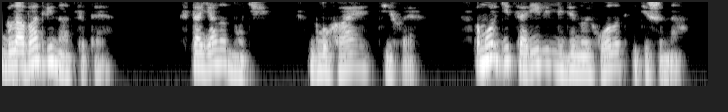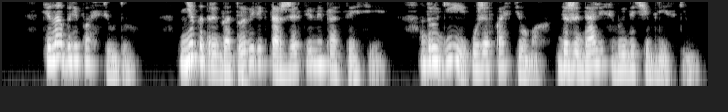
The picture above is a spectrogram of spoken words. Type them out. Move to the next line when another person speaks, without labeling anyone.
Глава двенадцатая. Стояла ночь, глухая, тихая. В морге царили ледяной холод и тишина. Тела были повсюду. Некоторых готовили к торжественной процессии, другие, уже в костюмах, дожидались выдачи близким.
